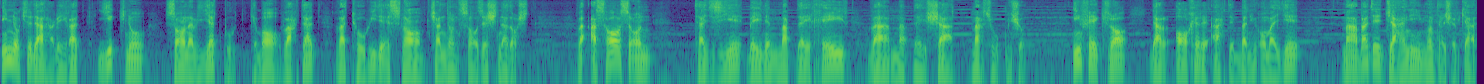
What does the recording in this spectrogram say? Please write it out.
این نکته در حقیقت یک نوع ثانویت بود که با وحدت و توحید اسلام چندان سازش نداشت و اساس آن تجزیه بین مبدع خیر و مبدع شر محسوب می‌شد. این فکر را در آخر عهد بنی امیه معبد جهنی منتشر کرد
